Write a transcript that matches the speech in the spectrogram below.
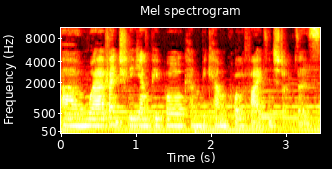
um, where eventually young people can become qualified instructors.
